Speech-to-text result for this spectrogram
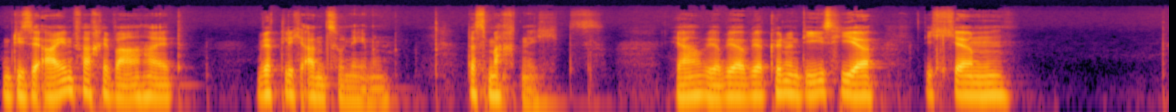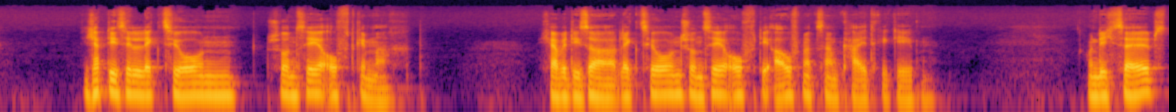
um diese einfache Wahrheit wirklich anzunehmen. Das macht nichts. Ja, wir, wir, wir können dies hier, ich, ähm, ich habe diese Lektion schon sehr oft gemacht. Ich habe dieser Lektion schon sehr oft die Aufmerksamkeit gegeben. Und ich selbst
